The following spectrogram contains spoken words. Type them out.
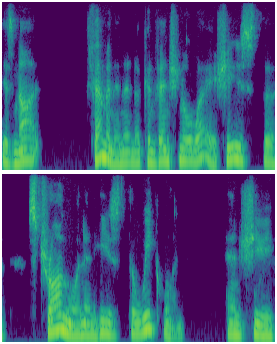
is not feminine in a conventional way. She's the strong one and he's the weak one. And she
